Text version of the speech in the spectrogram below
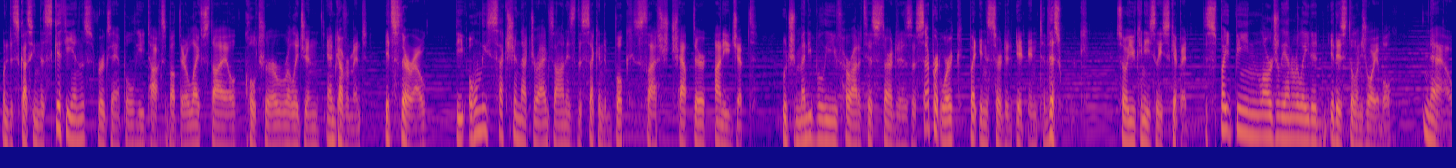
When discussing the Scythians, for example, he talks about their lifestyle, culture, religion, and government. It's thorough, the only section that drags on is the second book slash chapter on Egypt, which many believe Herodotus started as a separate work but inserted it into this work, so you can easily skip it. Despite being largely unrelated, it is still enjoyable. Now,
